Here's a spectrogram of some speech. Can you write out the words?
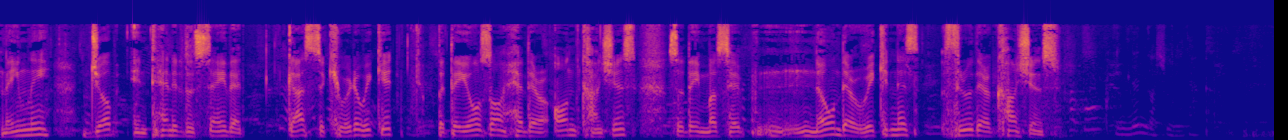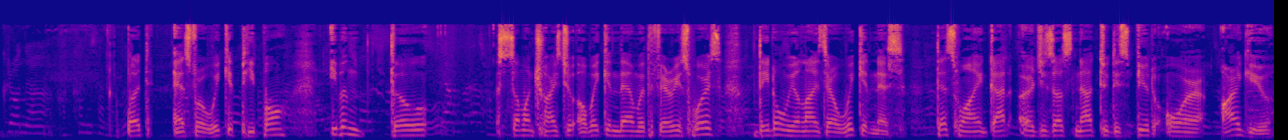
Namely, Job intended to say that God secured the wicked, but they also had their own conscience, so they must have known their wickedness through their conscience. But as for wicked people, even though someone tries to awaken them with various words, they don't realize their wickedness. That's why God urges us not to dispute or argue,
